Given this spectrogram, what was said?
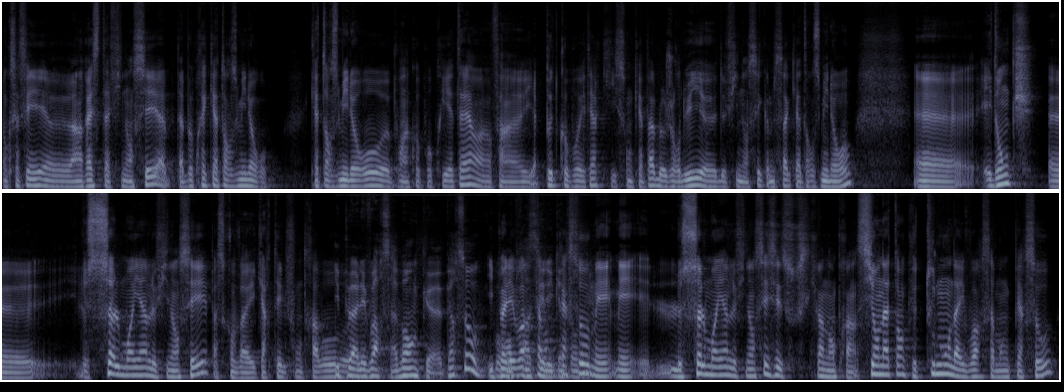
Donc ça fait euh, un reste à financer à, peu près 14 000 euros. 14 000 euros pour un copropriétaire. Enfin, il y a peu de copropriétaires qui sont capables aujourd'hui de financer comme ça 14 000 euros. Euh, et donc, euh, le seul moyen de le financer, parce qu'on va écarter le fonds travaux. Il peut aller voir sa banque euh, perso. Il peut aller voir sa banque perso, mais, mais le seul moyen de le financer, c'est de souscrire un emprunt. Si on attend que tout le monde aille voir sa banque perso,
